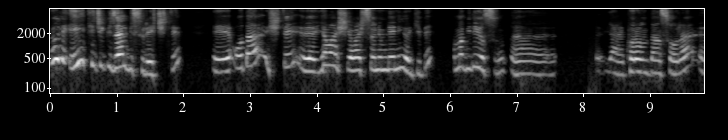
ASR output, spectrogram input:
Böyle eğitici güzel bir süreçti. E, o da işte e, yavaş yavaş sönümleniyor gibi. Ama biliyorsun e, yani koronadan sonra e,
